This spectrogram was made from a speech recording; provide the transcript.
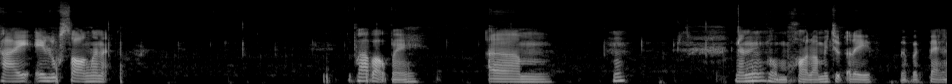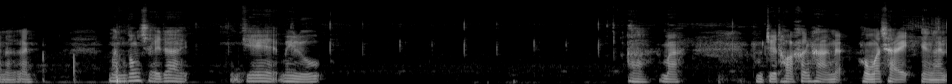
คล้ายๆไอ้ลูกซองนั่นอะภาพออกไหมเอ่องั้นผมขอเราไม่จุดอะไรแบบแปลกๆกันหน่อยกัน มันต้องใช้ได้ ผมแค่ไม่รู้ อะ มา ผมเจอทอดข้างทางเนี่ย ผมว่าใช้อย่างนั้น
